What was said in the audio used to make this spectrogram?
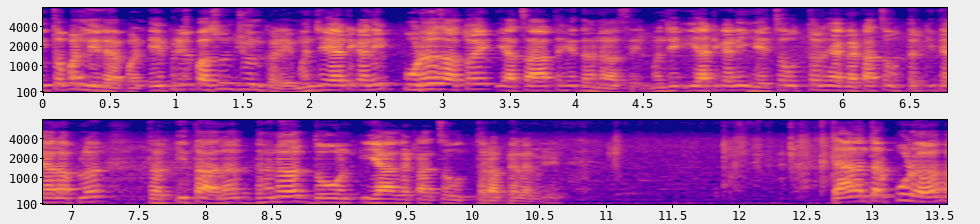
इथं पण लिहिलंय आपण एप्रिलपासून जूनकडे म्हणजे या ठिकाणी पुढं जातोय याचा अर्थ हे धन असेल. म्हणजे या ठिकाणी ह्याचं उत्तर ह्या गटाचं उत्तर किती आलं आपलं? तर इथं आलं धन दोन या गटाचं उत्तर आपल्याला मिळेल. त्यानंतर पुढं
